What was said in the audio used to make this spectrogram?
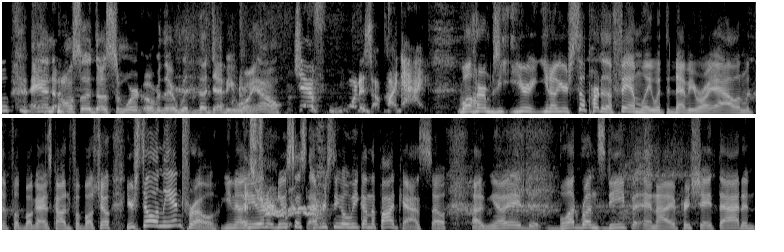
and also does some work over there with the Devy Royale. Jeff, what is up, my guy? Well, Herms, you're you know you're still part of the family with the Devy Royale and with the Footballguys College Football Show. You're still in the intro. You know, That's you true. introduce us every single week on the podcast. So, uh, you know, it, blood runs deep, and I appreciate that. And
